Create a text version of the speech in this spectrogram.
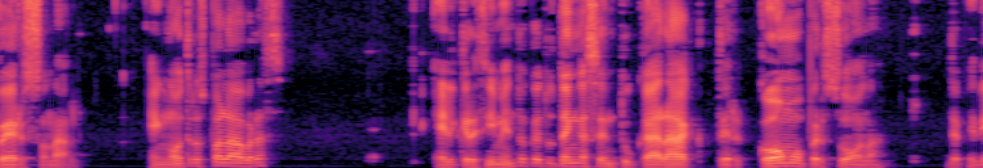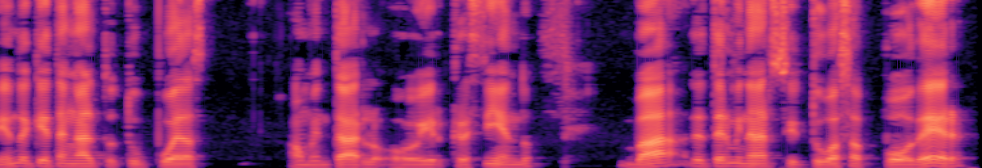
personal. En otras palabras, el crecimiento que tú tengas en tu carácter como persona, dependiendo de qué tan alto tú puedas aumentarlo o ir creciendo, va a determinar si tú vas a poder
